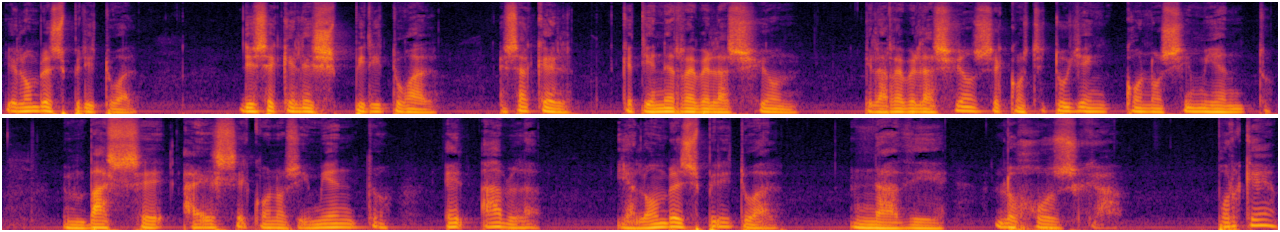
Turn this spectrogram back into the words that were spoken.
y el hombre espiritual. Dice que el espiritual es aquel que tiene revelación, que la revelación se constituye en conocimiento. En base a ese conocimiento, Él habla y al hombre espiritual nadie lo juzga. ¿Por qué?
